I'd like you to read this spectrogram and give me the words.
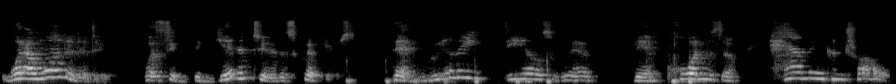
what I wanted to do was to, to get into the scriptures that really deals with the importance of having control.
